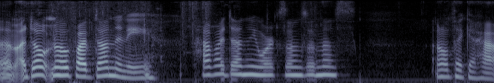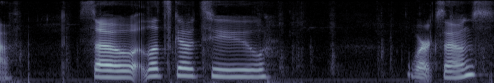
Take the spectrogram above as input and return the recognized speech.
Um, I don't know if I've done any... Have I done any work zones in this? I don't think I have. So let's go to work zones.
